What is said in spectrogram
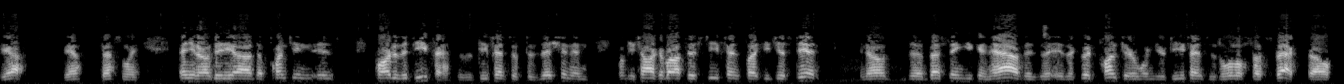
Yeah. Yeah, definitely. And you know, the, uh, the punting is part of the defense, the defensive position. And when you talk about this defense like you just did, you know, the best thing you can have is a, is a good punter when your defense is a little suspect. So,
